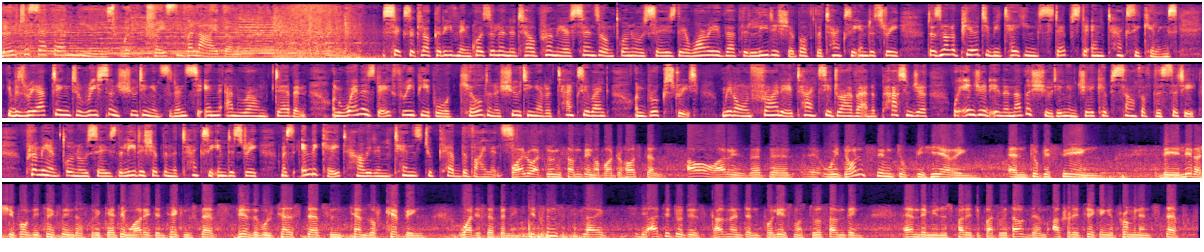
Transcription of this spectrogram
Lotus FM News with Tracy Valaydham. Six o'clock good evening. KwaZulu-Natal Premier Senzo Mchunu says they're worried that the leadership of the taxi industry does not appear to be taking steps to end taxi killings. He was reacting to recent shooting incidents in and around Durban. On Wednesday, three people were killed in a shooting at a taxi rank on Brook Street. Meanwhile, on Friday, a taxi driver and a passenger were injured in another shooting in Jacobs, south of the city. Premier Mchunu says the leadership in the taxi industry must indicate how it intends to curb the violence. While we are doing something about the hostels, our worry is that uh, we don't seem to be hearing and to be seeing the leadership of the taxi industry getting worried and taking steps, visible steps in terms of capping what is happening. It seems like the attitude is government and police must do something and the municipality, but without them actually taking a prominent step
